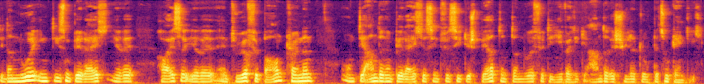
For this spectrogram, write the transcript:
die dann nur in diesem Bereich ihre Häuser, ihre Entwürfe bauen können und die anderen Bereiche sind für sie gesperrt und dann nur für die jeweilige andere Schülergruppe zugänglich.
